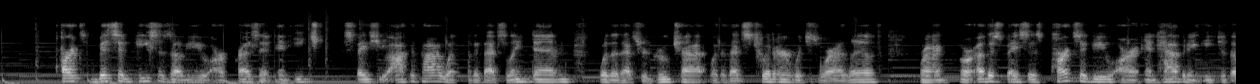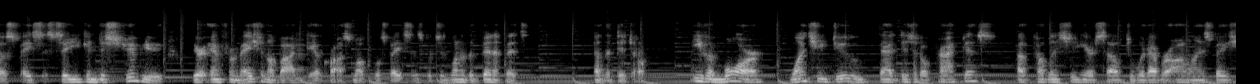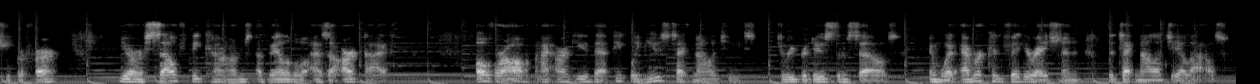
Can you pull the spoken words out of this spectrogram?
parts, bits and pieces of you are present in each space you occupy, whether that's LinkedIn, whether that's your group chat, whether that's Twitter, which is where I live, right? Or other spaces, parts of you are inhabiting each of those spaces. So you can distribute your informational body across multiple spaces, which is one of the benefits of the digital. Even more, once you do that digital practice of publishing yourself to whatever online space you prefer, your self becomes available as an archive. Overall, I argue that people use technologies to reproduce themselves in whatever configuration the technology allows.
